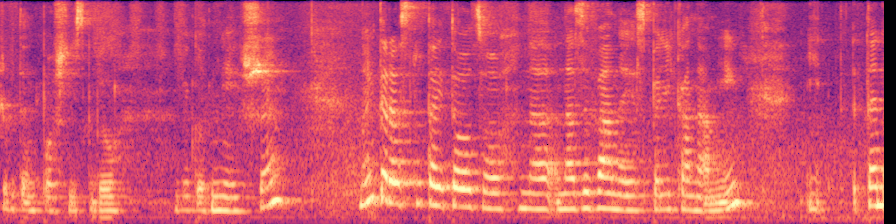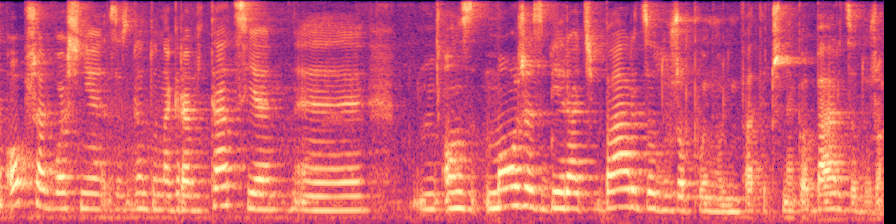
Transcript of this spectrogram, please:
żeby ten poślizg był wygodniejszy. No i teraz tutaj to, co na, nazywane jest pelikanami. I ten obszar właśnie ze względu na grawitację, yy, on może zbierać bardzo dużo płynu limfatycznego, bardzo dużo.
